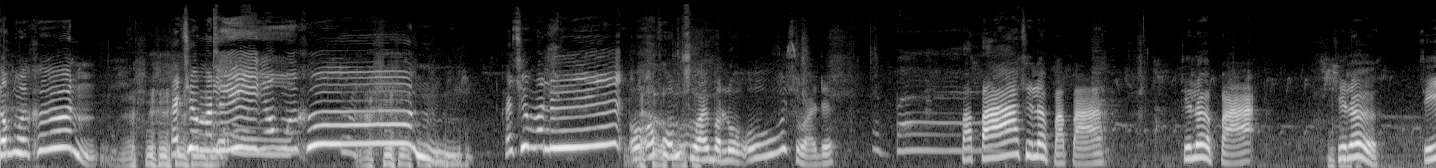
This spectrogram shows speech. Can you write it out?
ยกมือขึ้นใครชื่อมะลิยกมือขึ้นใครชื่อมะลิโอ้โอ้ผมสวยบ่ลูกโอ้ยสวยเด้อป้าป้าที่เลิกป้าป้าที่เลิกป้าที่เลิกสี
